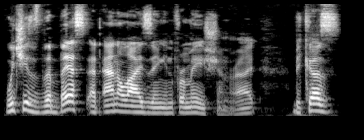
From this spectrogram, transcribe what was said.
which is the best at analyzing information, right? Because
